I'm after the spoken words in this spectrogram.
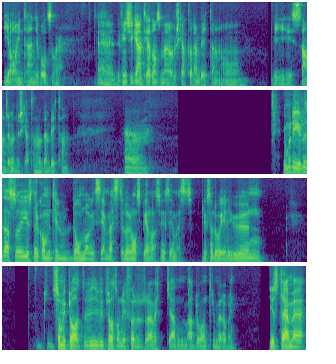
Ja, intangible svar. Eh, det finns ju garanterat de som överskattar den biten och vissa andra underskattar nog den biten. Eh, Jo, men det är lite alltså just när det kommer till de lagen ser mest eller de spelarna som ser mest. Liksom då är det ju en som vi pratade, vi, vi pratade om det förra veckan, va? då var inte du med Robin. Just det här med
